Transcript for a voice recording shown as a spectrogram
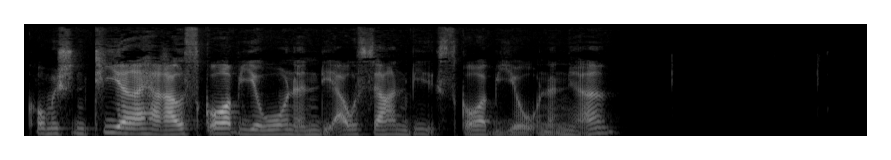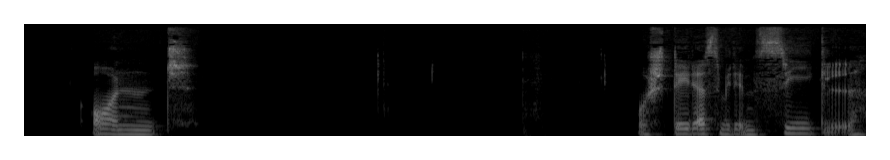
komischen Tiere heraus, Skorpionen, die aussahen wie Skorpionen, ja. Und wo steht das mit dem Siegel?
